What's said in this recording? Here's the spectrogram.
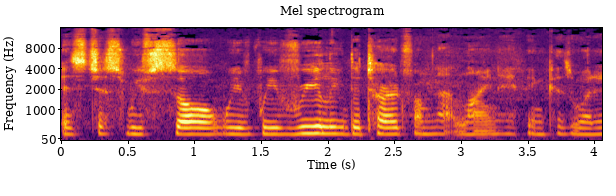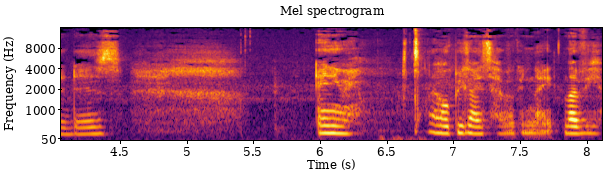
it's just we've so we've we've really deterred from that line i think is what it is. Anyway i hope you guys have a good night. Love you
